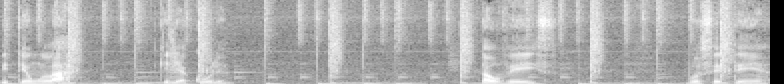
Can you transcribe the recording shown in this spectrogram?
de ter um lar que lhe acolha. Talvez você tenha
